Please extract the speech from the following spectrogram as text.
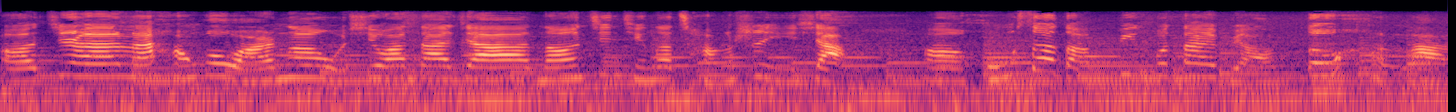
呃，既然来韩国玩呢，我希望大家能尽情的尝试一下。呃，红色的并不代表都很辣，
